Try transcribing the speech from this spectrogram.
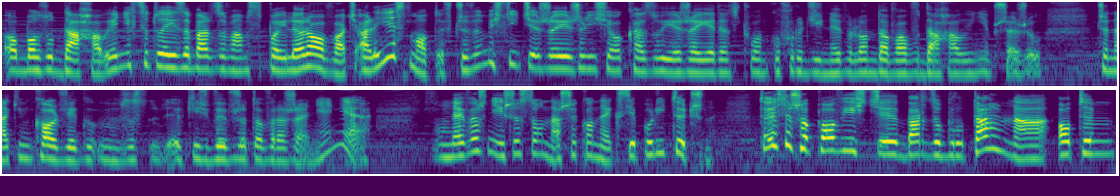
obozu Dachau. Ja nie chcę tutaj za bardzo wam spoilerować, ale jest motyw. Czy wy myślicie, że jeżeli się okazuje, że jeden z członków rodziny wylądował w Dachau i nie przeżył, czy na kimkolwiek jakieś wywrze to wrażenie? Nie. Najważniejsze są nasze koneksje polityczne. To jest też opowieść e, bardzo brutalna o tym,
